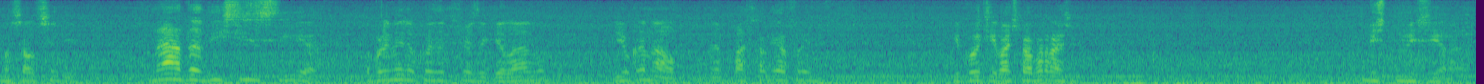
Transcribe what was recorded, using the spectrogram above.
uma salsicharia. Nada disto existia. A primeira coisa que fez daquele lado e o canal, né, passa ali à frente. E por aqui vais para a barragem. Isto não existia nada.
